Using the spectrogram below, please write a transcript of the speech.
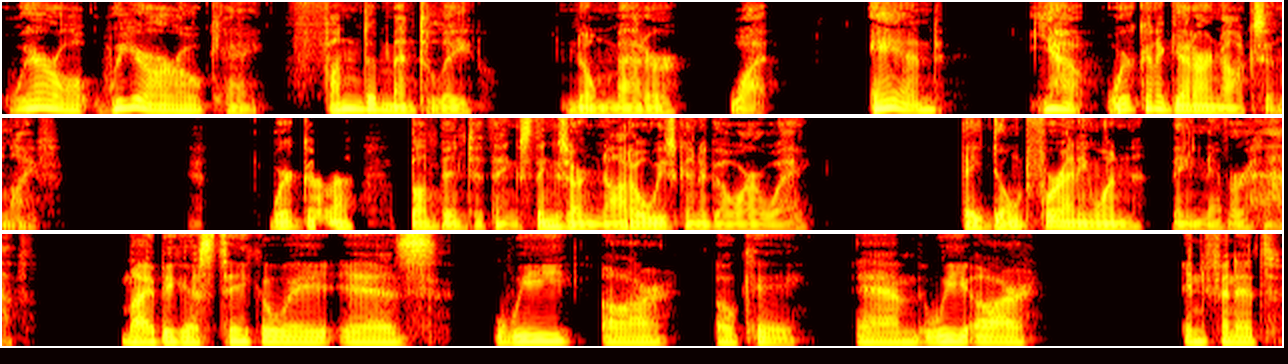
we're all, we are okay fundamentally, no matter what. And yeah, we're going to get our knocks in life. Yeah. We're going to bump into things. Things are not always going to go our way. They don't for anyone, they never have. My biggest takeaway is we are okay and we are infinite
